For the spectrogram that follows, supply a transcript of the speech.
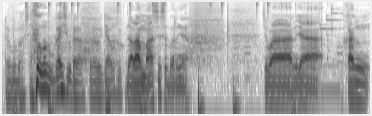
2021 guys udah terlalu jauh gitu. Udah lama sih sebenarnya. Cuman ya kan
